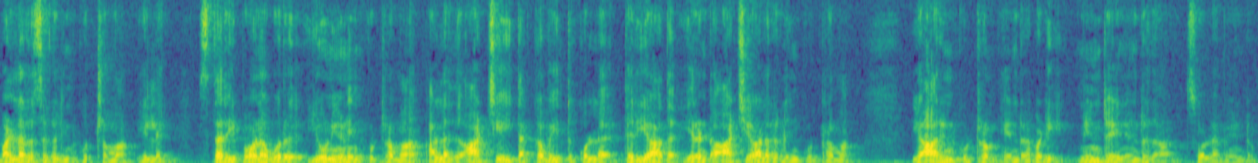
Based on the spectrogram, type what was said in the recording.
வல்லரசுகளின் குற்றமா? இல்லை. சிதறி போன ஒரு யூனியனின் குற்றமா? அல்லது ஆட்சியை தக்க வைத்து கொள்ள தெரியாத இரண்டு ஆட்சியாளர்களின் குற்றமா? யாரின் குற்றம் என்றபடி நின்றே நின்றுதான் சொல்ல வேண்டும்.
